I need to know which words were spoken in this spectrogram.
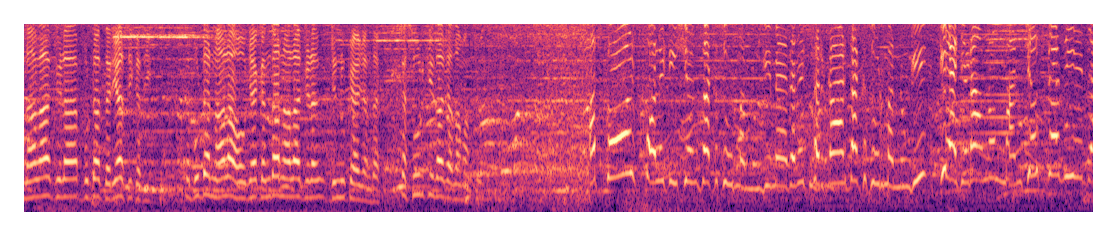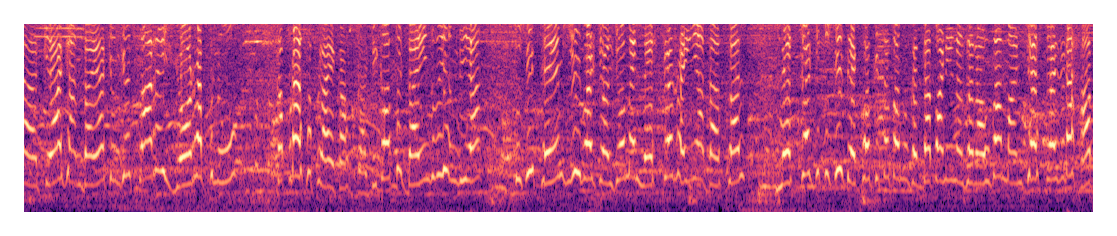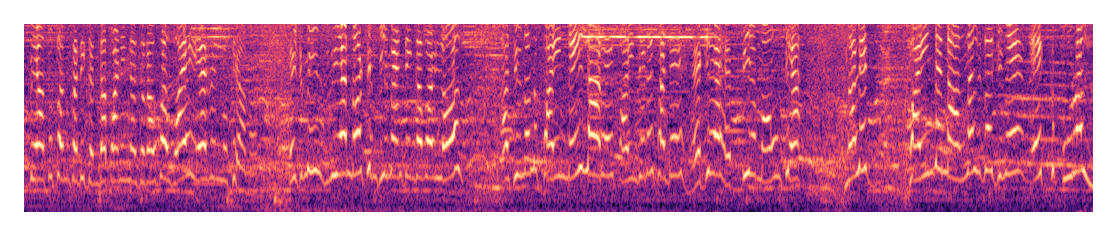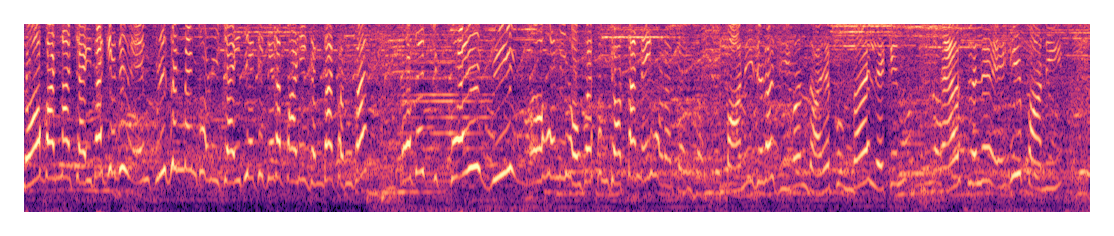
ਨਾਲਾ ਜਿਹੜਾ ਬੁੱਢਾ ਦਰਿਆ ਸੀ ਕਦੀ, ਤੇ ਬੁੱਢਾ ਨਾਲਾ ਹੋ ਗਿਆ, ਗੰਦਾ ਨਾਲਾ ਜਿਹੜਾ ਜਿਹਨੂੰ ਕਿਹਾ ਜਾਂਦਾ ਹੈ। ਕਸੂਰ ਕਿਹਦਾ ਜ਼ਿਆਦਾ ਮੰਨਦੇ ਆਫ ਕੋਰਸ ਪੋਲੀਟੀਸ਼ੀਅਨਸ ਦਾ ਕਸੂਰ ਮੰਨੂਗੀ, ਮੈਂ ਇਹਦੇ ਵਿੱਚ ਸਰਕਾਰ ਦਾ ਕਸੂਰ ਮੰਨੂੰਗੀ ਕਿ ਇਹ ਜਿਹੜਾ ਉਹਨੂੰ ਮਾਂਚੈਸਟਰ ਵੀ ਕਿਹਾ ਜਾਂਦਾ ਆ, ਕਿਉਂਕਿ ਸਾਰੇ ਯੂਰਪ ਨੂੰ ਕਪੜਾ ਸਪਲਾਈ ਕਰਦਾ। ਠੀਕ ਆ, ਉੱਥੇ ਡਾਈਂਗ ਵੀ ਹੁੰਦੀ ਆ। ਤੁਸੀਂ ਥੇਮਸ ਰਿਵਰ ਚਲ ਜਾਓ, ਮੈਂ ਲੈਸਟਰ ਰਹੀ ਆ 10 ਸਾਲ। ਲੈਸਟਰ 'ਚ ਤੁਸੀਂ ਦੇਖੋ ਕਿਤੇ ਤੁਹਾਨੂੰ ਗੰਦਾ ਪਾਣੀ ਨਜ਼ਰ ਆਊਗਾ। ਮਾਂਚੈਸਟਰ ਜਿਹੜਾ ਹੱਬ ਆ, ਉੱਥੇ ਤੁਹਾਨੂੰ ਕਦੀ ਗੰਦਾ ਪਾਣੀ ਨਜ਼ਰ ਆਊਗਾ। Why here in Ludhiana it means we are not implementing our laws ਅਸੀਂ ਉਹਨਾਂ ਨੂੰ ਫਾਈਨ ਨਹੀਂ ਲਾ ਰਹੇ। ਫਾਈਨ ਜਿਹੜੇ ਸਾਡੇ ਹੈਗੇ ਆ ਹੈਫਟੀ ਅਮਾਉਂਟ ਆ। ਨਾਲੇ ਫਾਈਨ ਦੇ ਨਾਲ ਨਾਲ ਇਹਦਾ ਜਿਵੇਂ ਇੱਕ ਪੂਰਾ ਲਾਅ ਬਣਨਾ ਚਾਹੀਦਾ ਕਿ ਇਹਦੀ ਇੰਪ੍ਰਿਜ਼ਨਮੈਂਟ ਹੋਣੀ ਚਾਹੀਦੀ ਹੈ ਕਿ ਜਿਹੜਾ ਪਾਣੀ ਗੰਦਾ ਕਰੂਗਾ। ਉਹਦੇ 'ਚ ਕੋਈ ਵੀ ਉਹ ਨਹੀਂ ਹੋਊਗਾ, ਸਮਝੌਤਾ ਨਹੀਂ ਹੋਣਾ ਚਾਹੀਦਾ। ਪਾਣੀ ਜਿਹੜਾ ਜੀਵਨਦਾਇਕ ਹੁੰਦਾ ਹੈ, ਲੇਕਿਨ ਇਸ ਵੇਲੇ ਇਹੀ ਪਾਣੀ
